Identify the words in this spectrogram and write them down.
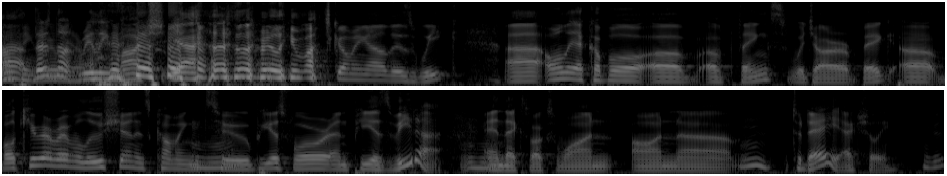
Uh, there's not really much. yeah, there's not really much coming out this week. Uh, only a couple of, of things which are big. Uh, Valkyria Revolution is coming Mhm. to PS4 and PS Vita and Mhm. Xbox One on uh, Mm. today, actually. Okay.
